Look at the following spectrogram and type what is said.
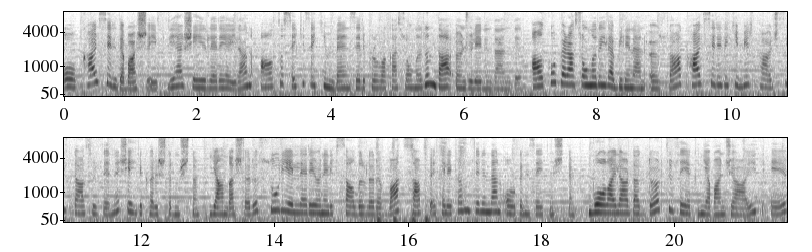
o Kayseri'de başlayıp diğer şehirlere yayılan 6-8 Ekim benzeri provokasyonların da öncülerindendi. Algı operasyonlarıyla bilinen Özdağ, Kayseri'deki bir taciz iddiası üzerine şehri karıştırmıştı. Yandaşları Suriyelilere yönelik saldırıları WhatsApp ve Telegram üzerinden organize etmişti. Bu olaylarda 400'e yakın yabancıya ait ev,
